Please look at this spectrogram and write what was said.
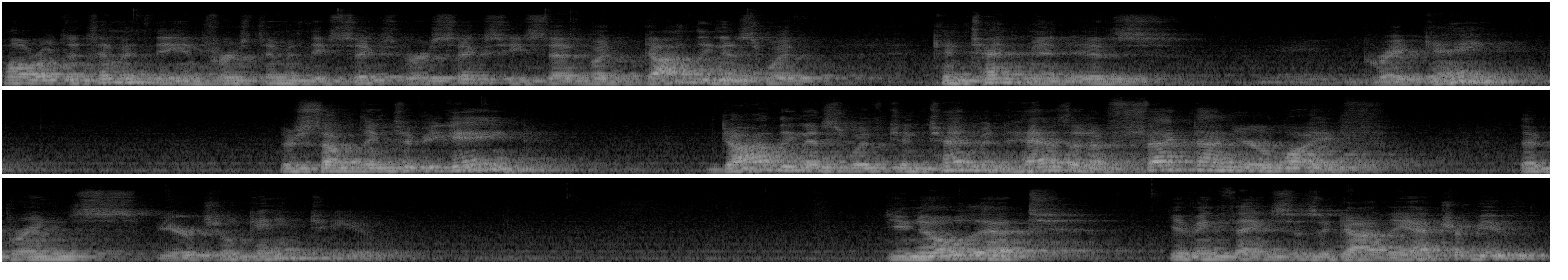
Paul wrote to Timothy in 1 Timothy 6, verse 6, he said, But godliness with contentment is great gain. There's something to be gained. Godliness with contentment has an effect on your life that brings spiritual gain to you. Do you know that giving thanks is a godly attribute?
